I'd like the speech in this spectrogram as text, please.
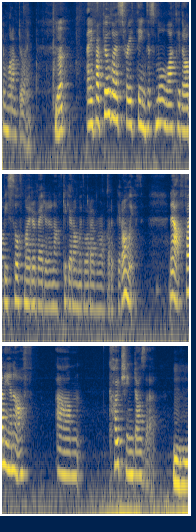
in what i'm doing. Yeah, And if I feel those three things, it's more likely that I'll be self motivated enough to get on with whatever I've got to get on with. Now, funny enough, um, coaching does that hmm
